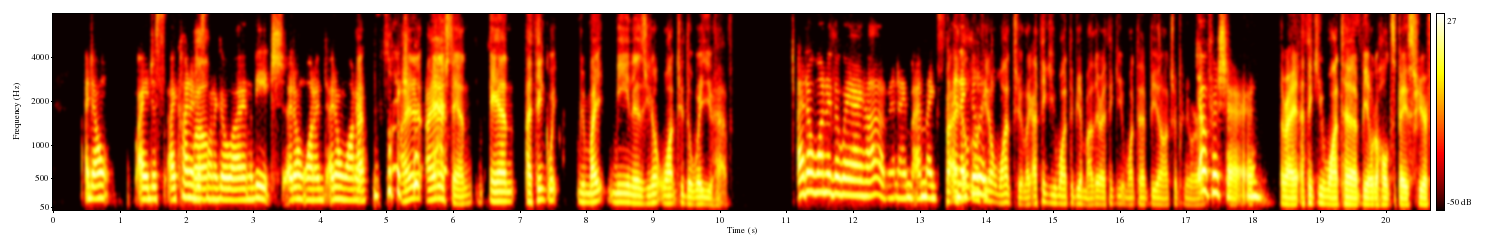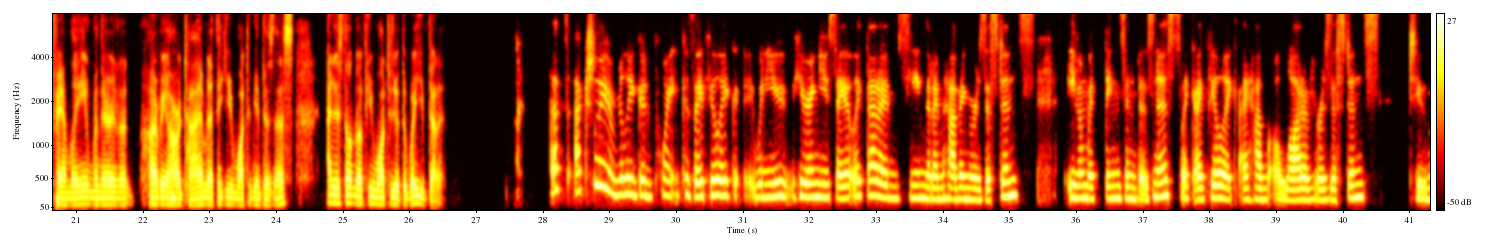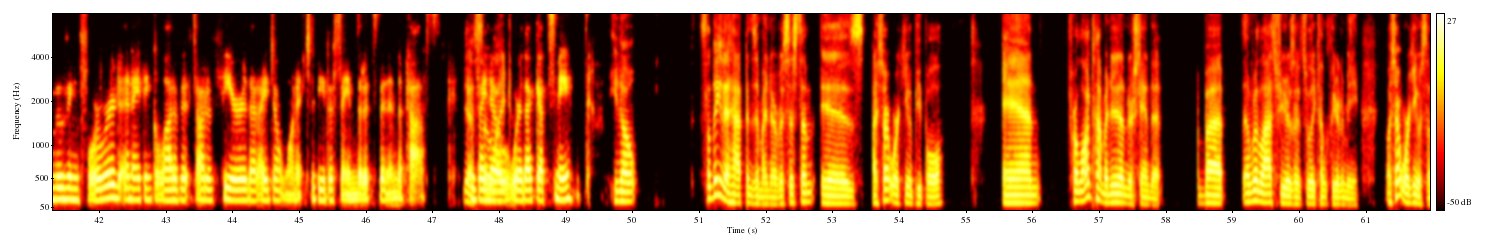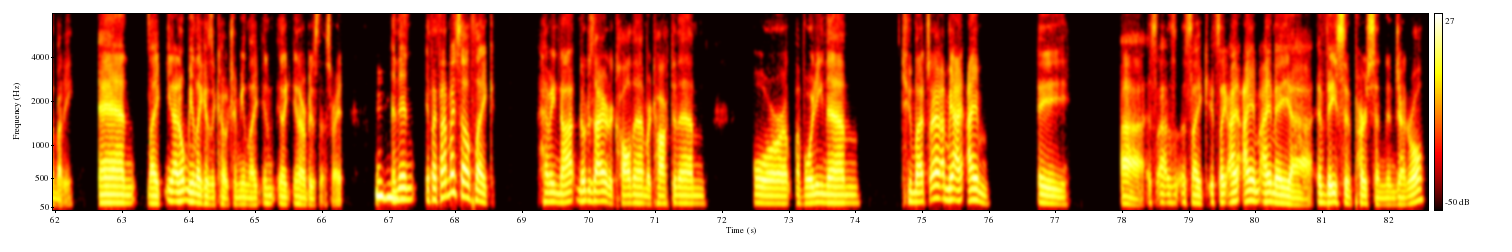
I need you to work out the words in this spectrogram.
I don't I just I kind of well, just want to go lie on the beach. I don't want to I don't want to like, I, I understand. And I think what you might mean is you don't want to the way you have. I don't want it the way I have, and I'm I'm like, but and I don't I feel know like you don't want to. Like, I think you want to be a mother. I think you want to be an entrepreneur. Oh, for sure. Right. I think you want to be able to hold space for your family when they're in a, having a hard time, and I think you want to be in business. I just don't know if you want to do it the way you've done it. That's actually a really good point because I feel like eh, when you hearing you say it like that, I'm seeing that I'm having resistance even with things in business. Like I feel like I have a lot of resistance to moving forward. And I think a lot of it's out of fear that I don't want it to be the same that it's been in the past. Because yeah, so I know like, where that gets me. You know, something that happens in my nervous system is I start working with people and for a long time I didn't understand it. But over the last few years, it's really come clear to me. I start working with somebody, and like you know, I don't mean like as a coach. I mean like in like in our business, right? Mm-hmm. And then if I find myself like having not no desire to call them or talk to them, or avoiding them too much, I, I mean, I, I am a uh it's, it's like it's like I, I am I am a uh, evasive person in general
